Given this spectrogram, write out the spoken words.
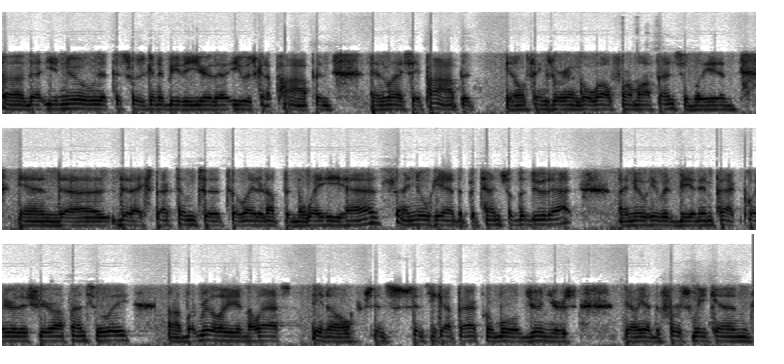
uh, that you knew that this was going to be the year that he was going to pop. And and when I say pop, it you know things were going to go well for him offensively. And and uh, did I expect him to to light it up in the way he has? I knew he had the potential to do that. I knew he would be an impact player this year offensively. Uh, but really, in the last you know since since he got back from World Juniors, you know he had the first weekend.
